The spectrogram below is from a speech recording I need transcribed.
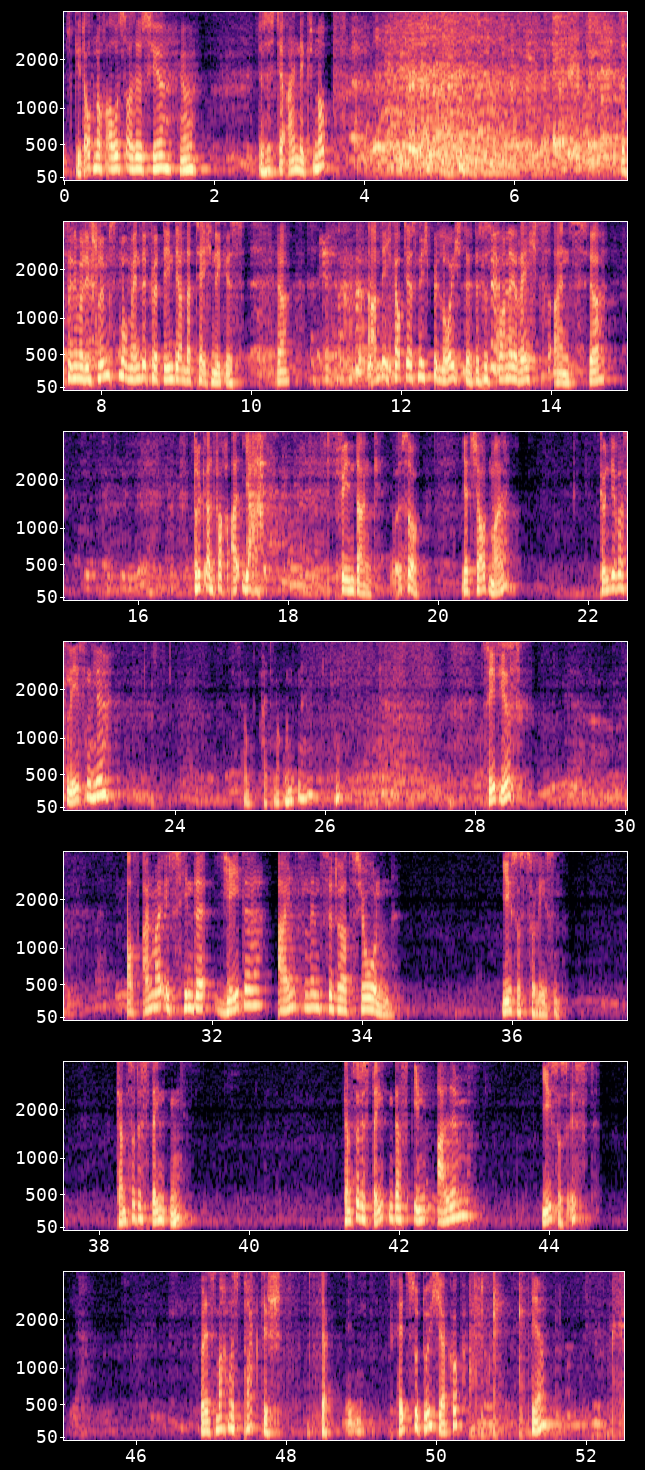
es geht auch noch aus alles hier. Ja? Das ist der eine Knopf. Das sind immer die schlimmsten Momente für den, der an der Technik ist. Ja? Andi, ich glaube, der ist nicht beleuchtet. Das ist vorne rechts eins. Ja? Drück einfach. Ja, vielen Dank. So, jetzt schaut mal. Könnt ihr was lesen hier? Halt mal unten hin. Hm? Seht ihr es? Auf einmal ist hinter jeder einzelnen Situation Jesus zu lesen. Kannst du das denken? Kannst du das denken, dass in allem Jesus ist? Und jetzt machen wir es praktisch. Ja, hältst du durch, Jakob? Ja?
